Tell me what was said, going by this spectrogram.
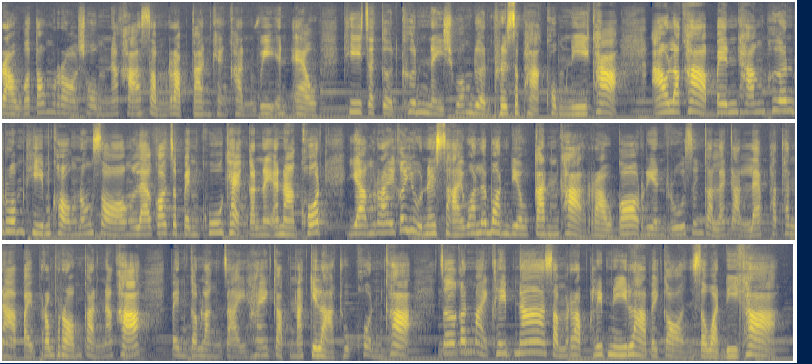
เราก็ต้องรอชมนะคะสำหรับการแข่งขัน VNL ที่จะเกิดขึ้นในช่วงเดือนพฤษภาคมนี้ค่ะ เอาละค่ะ เป็นทั้งเพื่อนร่วมทีมของน้องสอง แล้วก็จะเป็นคู่แข่งกันในอนาคต อย่างไรก็อยู่ในสายวอลเลย์บอลเดียวกันค่ะ เราก็เรียนรู้ซึ่งกันและกันและพัฒนาไปพร้อม ๆ กันนะคะ เป็นกำลังใจให้กับนักกีฬาทุกคนค่ะ เจอกันใหม่คลิปหน้าสำหรับคลิปนี้ลาไปก่อน สวัสดีค่ะ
